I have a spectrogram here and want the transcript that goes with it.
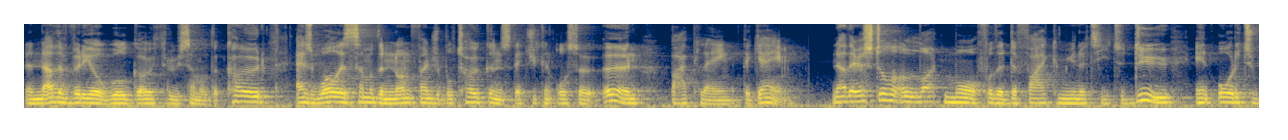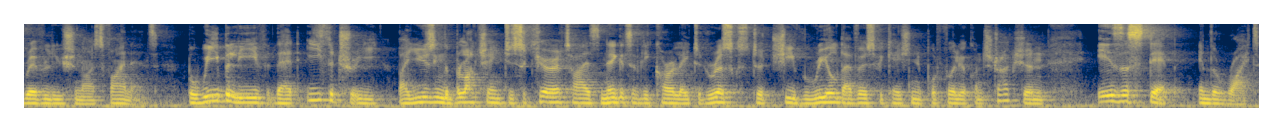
In another video, we'll go through some of the code, as well as some of the non-fungible tokens that you can also earn by playing the game. Now, there is still a lot more for the DeFi community to do in order to revolutionize finance. But we believe that EtherTree, by using the blockchain to securitize negatively correlated risks to achieve real diversification in portfolio construction, is a step in the right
